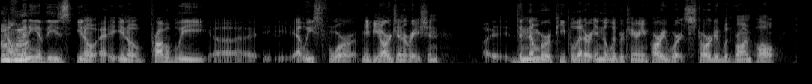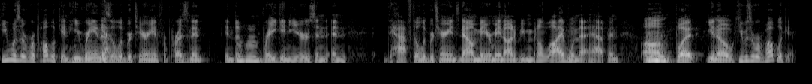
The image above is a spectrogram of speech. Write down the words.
Mm-hmm. How many of these, you know, uh, you know, probably uh, at least for maybe our generation, uh, the number of people that are in the Libertarian Party where it started with Ron Paul, he was a Republican. He ran yeah. as a Libertarian for president in the mm-hmm. Reagan years, and and half the Libertarians now may or may not have even been alive when that happened. Um, mm-hmm. But you know, he was a Republican.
